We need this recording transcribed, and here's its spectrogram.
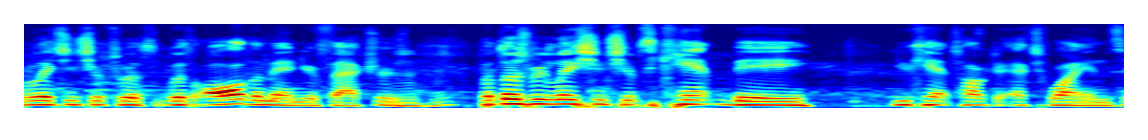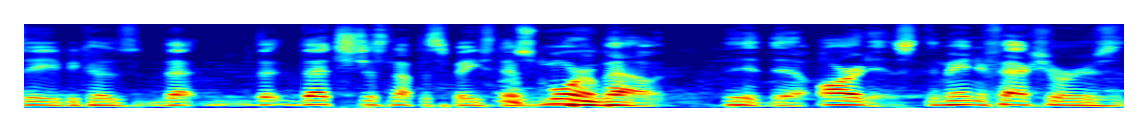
relationships with with all the manufacturers. But those relationships can't be you can't talk to x y and z because that, that that's just not the space that It's more about the the artist, the manufacturers,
